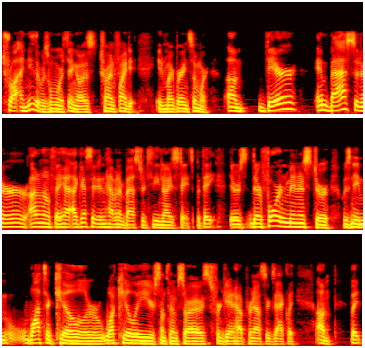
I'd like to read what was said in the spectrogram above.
try. I knew there was one more thing. I was trying to find it in my brain somewhere. Um, their ambassador i don't know if they had i guess they didn't have an ambassador to the united states but they there's their foreign minister was named watakil or wakili or something i'm sorry i always forget how to pronounce exactly um, but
